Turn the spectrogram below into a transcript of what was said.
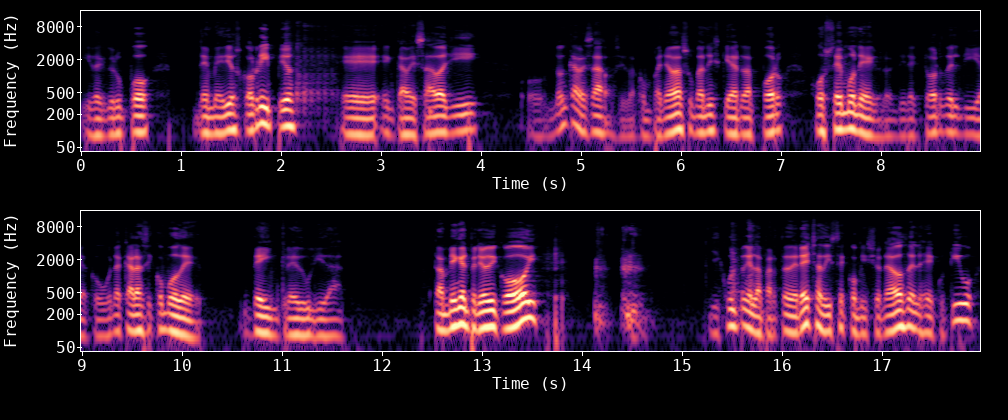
y del grupo de medios corripios, eh, encabezado allí, o no encabezado, sino acompañado a su mano izquierda por José Monegro, el director del día, con una cara así como de, de incredulidad. También el periódico Hoy, disculpen, en la parte derecha dice comisionados del Ejecutivo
